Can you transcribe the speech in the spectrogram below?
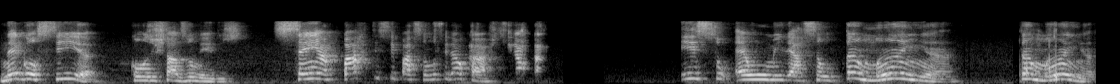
negocia com os Estados Unidos sem a participação do Fidel Castro. Isso é uma humilhação tamanha, tamanha,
